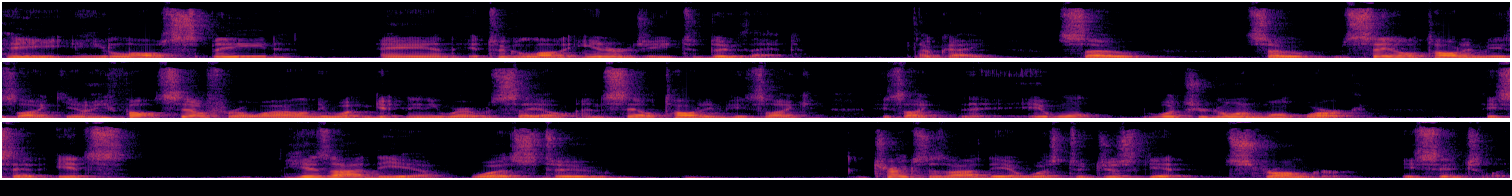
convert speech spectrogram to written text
He he lost speed and it took a lot of energy to do that. Okay, so so Cell taught him, he's like, you know, he fought Cell for a while and he wasn't getting anywhere with Cell. And Cell taught him, he's like, he's like, it won't, what you're doing won't work. He said it's, his idea was to, Trunks' idea was to just get stronger, essentially,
